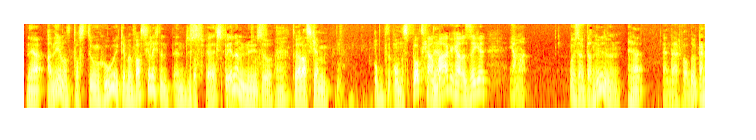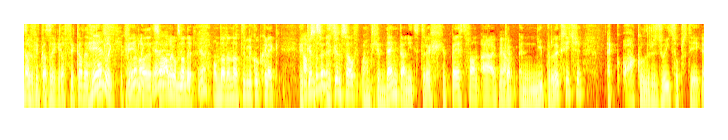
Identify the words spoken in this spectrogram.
Ja. Ah nee, want het was toen goed. Ik heb hem vastgelegd en, en dus was wijs, ik speel hem nu was- zo. hè. Terwijl als je hem op de, on the spot gaat Ja. maken, ga je zeggen... Ja, maar hoe zou ik dat nu doen? Ja. En daar valt ook En dat vind, ik te altijd, dat vind ik altijd heerlijk, tof. Ik vind heerlijk. dat altijd Ja, zalig, omdat, het, ja. omdat het natuurlijk ook gelijk... Je kunt, Absoluut. je kunt zelf... Want je denkt aan iets terug. Je pijst van, ah, ik Ja. heb een nieuw productietje. Ik, oh, ik wil er zoiets op steken.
